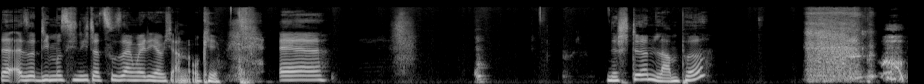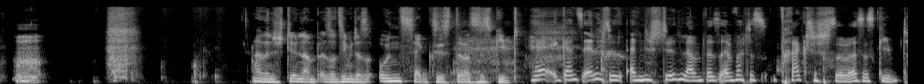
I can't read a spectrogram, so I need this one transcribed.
Da, also die muss ich nicht dazu sagen, weil die habe ich an. Okay. Äh, eine Stirnlampe. Also eine Stirnlampe ist so ziemlich das Unsexyste, was es gibt. Hä, ganz ehrlich, eine Stirnlampe ist einfach das Praktischste, was es gibt.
